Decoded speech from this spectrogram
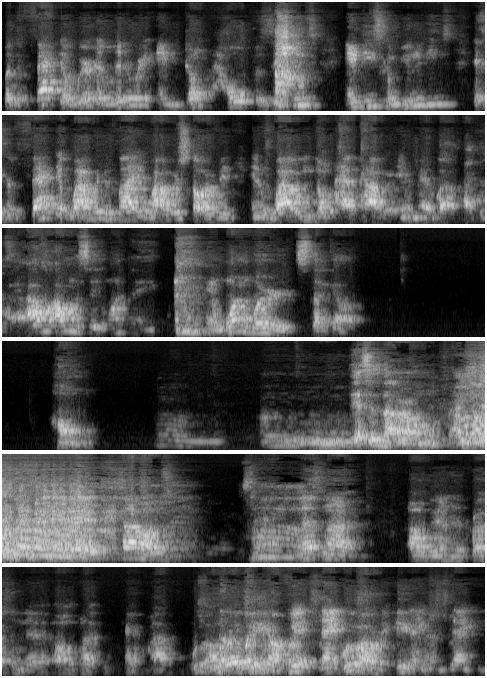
But the fact that we're illiterate and don't hold positions in these communities is the fact that while we're divided, while we're starving, and while we don't have power in America. Well, I just, I, I want to say one thing, and one word stuck out. Home. Mm, mm, This is not our home. Time out. mm. Let's not all be under the impression that all black people came from Africa. We were Where- where already you here. come from? Thank We you. were already Thank here. you, thank you,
